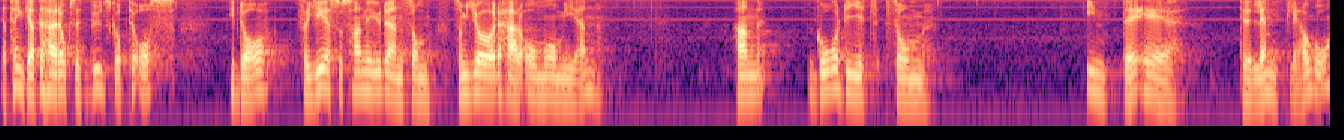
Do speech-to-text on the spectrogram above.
jag tänker att det här är också ett budskap till oss idag, för Jesus han är ju den som, som gör det här om och om igen. Han går dit som inte är det lämpliga att gå,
